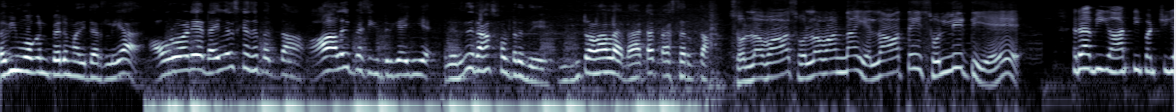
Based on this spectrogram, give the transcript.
ரவி மோகன் பேரு மாத்திட்டாரு இல்லையா? அவருடைய டைவர்ஸ் கேஸை பத்தி தான் ஆளு பேசிக்கிட்டு இருக்கீங்க. இது எது நான் சொல்றது இன்ட்ரோனால டேட்டா பேசுறது தான். சொல்லவா சொல்லவான்னு தான் எல்லாத்தையும் சொல்லிட்டியே. ரவி ஆர்த்தி பற்றிய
